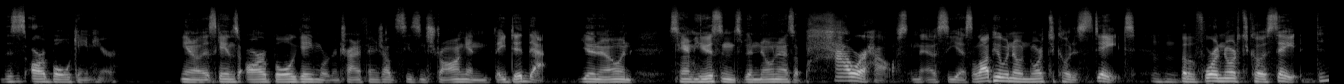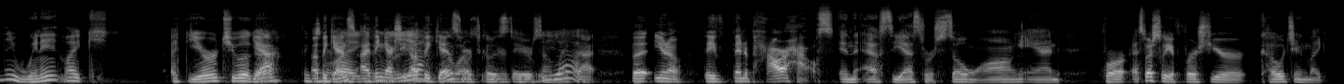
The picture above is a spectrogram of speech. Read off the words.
this is our bowl game here. You know, this game's our bowl game. We're gonna try to finish out the season strong, and they did that. You know, and Sam Houston's been known as a powerhouse in the FCS. A lot of people know North Dakota State, Mhm. but before North Dakota State, Didn't they win it like a year or two ago? yeah, think up so. against Like, I think actually yeah. up against North Dakota or State or something Yeah. like that. But you know they've been a powerhouse in the FCS for so long, and for especially a first year coach and like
